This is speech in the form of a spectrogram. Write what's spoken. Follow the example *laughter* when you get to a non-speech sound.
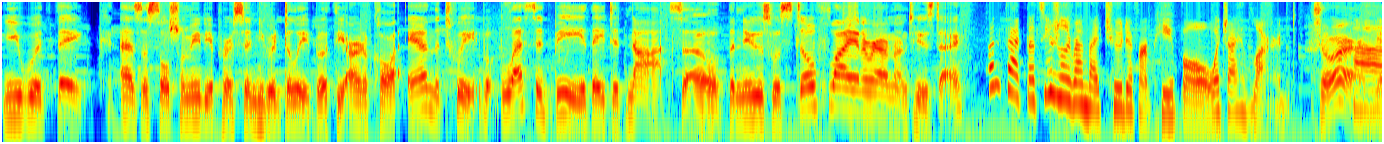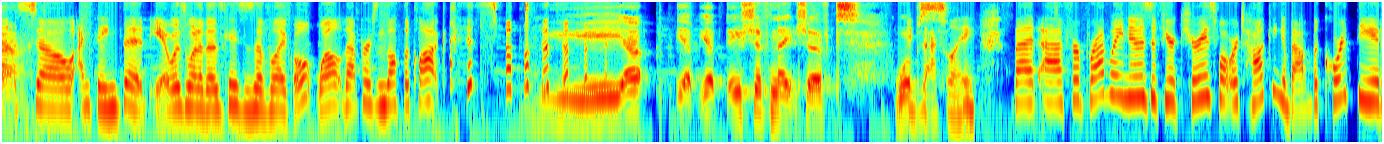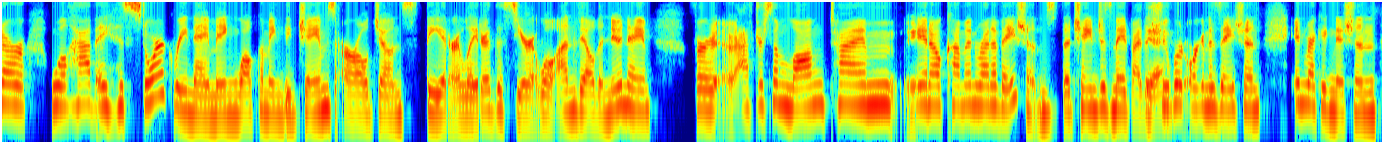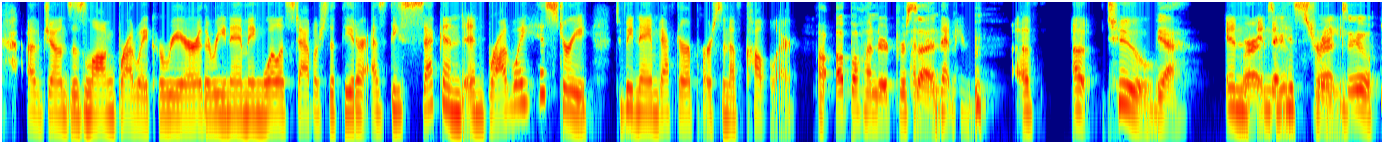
you would think, as a social media person, you would delete both the article and the tweet. But blessed be, they did not. So the news was still flying around on Tuesday. Fun fact: that's usually run by two different people, which I have learned. Sure. Uh, yeah. So I think that it was one of those cases of like, oh, well, that person's off the clock. *laughs* so, yep, yep, yep. Day shift, night shift. Whoops. exactly. But uh, for Broadway news, if you're curious what we're talking about, the Cort Theater will have a historic renaming welcoming the James Earl Jones Theater later this year. It will unveil the new name for after some long time, you know, coming renovations. The changes made by the Yeah. Shubert organization in recognition of Jones's long Broadway career. The renaming will establish the theater as the second in Broadway history to be named after a person of color. Uh, up a hundred percent. That means of uh, two Yeah. in in the two. History. at two.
